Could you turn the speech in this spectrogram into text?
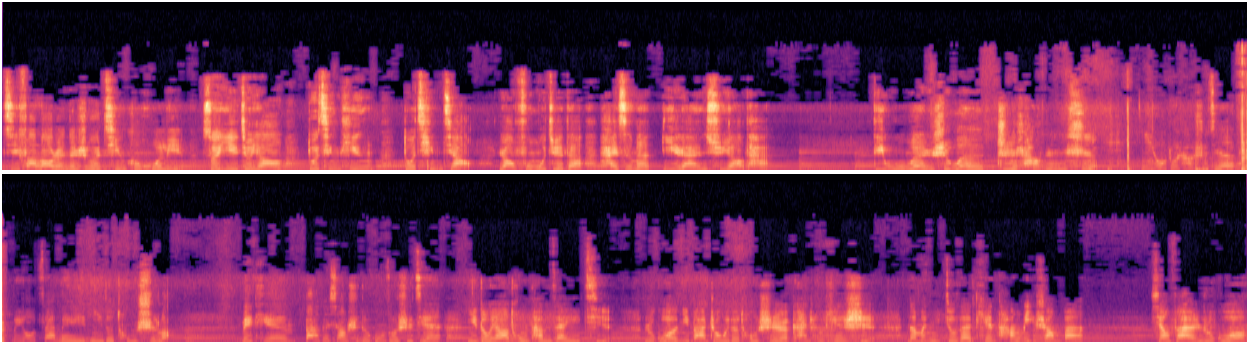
激发老人的热情和活力，所以就要多倾听、多请教，让父母觉得孩子们依然需要他。第五问是问职场人士：你有多长时间没有赞美你的同事了？每天八个小时的工作时间，你都要同他们在一起。如果你把周围的同事看成天使，那么你就在天堂里上班；相反，如果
